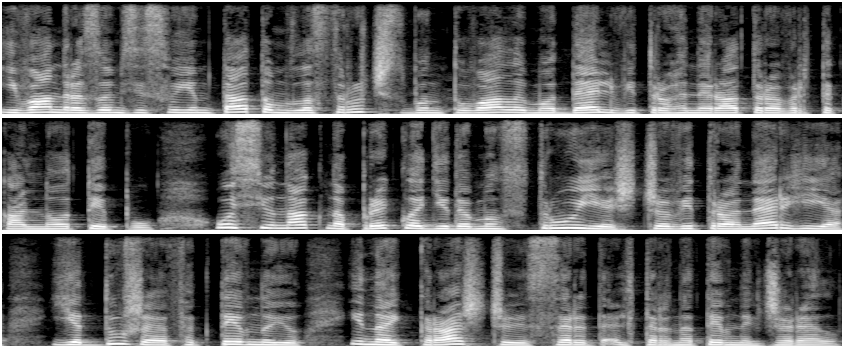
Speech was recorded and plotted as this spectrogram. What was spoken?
Іван разом зі своїм татом власноруч збунтували модель вітрогенератора вертикального типу. Ось юнак на прикладі демонструє, що вітроенергія є дуже ефективною і найкращою серед альтернативних джерел.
